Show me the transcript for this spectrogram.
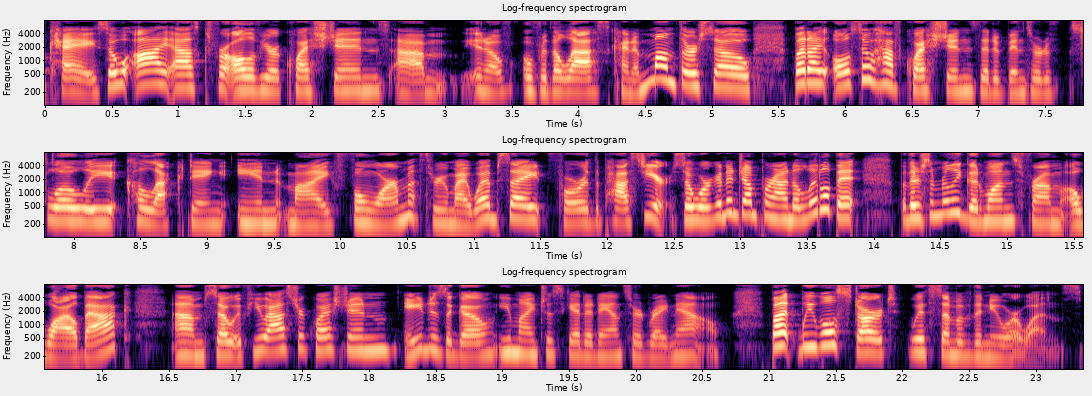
Okay, so I asked for all of your questions, um, you know, over the last kind of month or so, but I also have questions that have been sort of slowly collecting in my form through my website for the past year. So we're going to jump around a little bit, but there's some really good ones from a while back. Um, so if you asked your question ages ago, you might just get it answered right now. But we will start with some of the newer ones.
